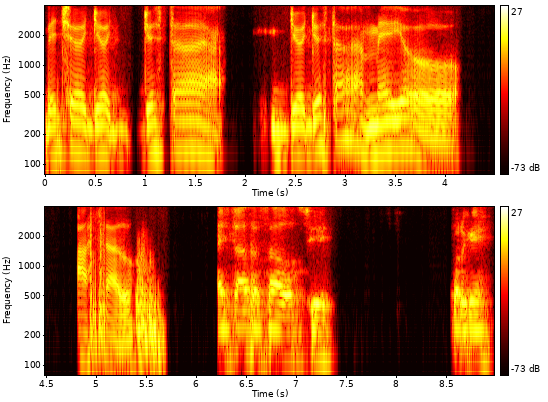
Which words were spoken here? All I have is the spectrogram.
De hecho, yo, yo estaba, yo, yo estaba medio asado. Estás asado, sí. ¿Por qué?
